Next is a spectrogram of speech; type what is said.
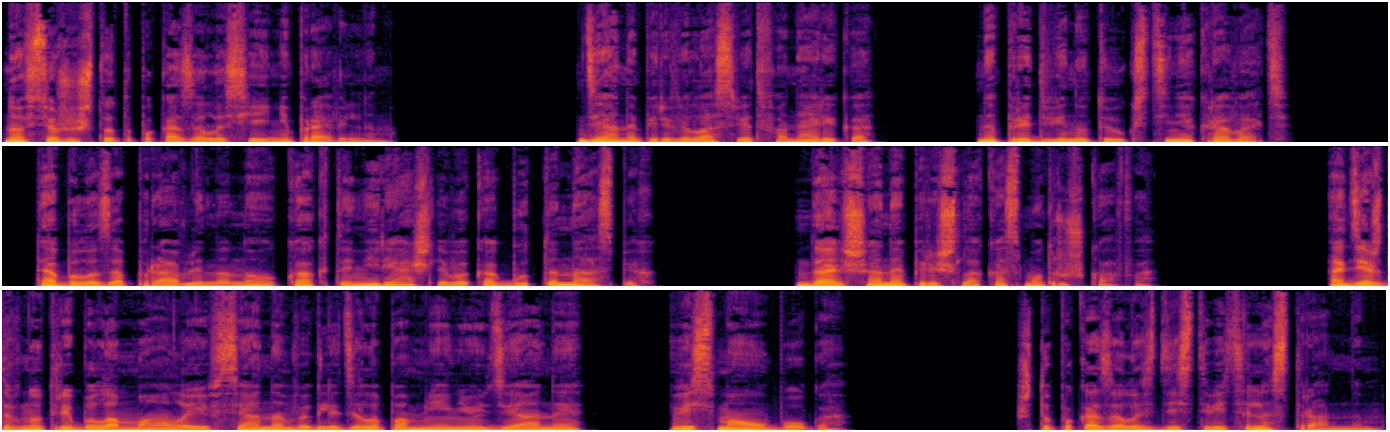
но все же что-то показалось ей неправильным. Диана перевела свет фонарика на придвинутую к стене кровать. Та была заправлена, но как-то неряшливо, как будто наспех. Дальше она перешла к осмотру шкафа. Одежды внутри было мало, и вся она выглядела, по мнению Дианы, весьма убого. Что показалось действительно странным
